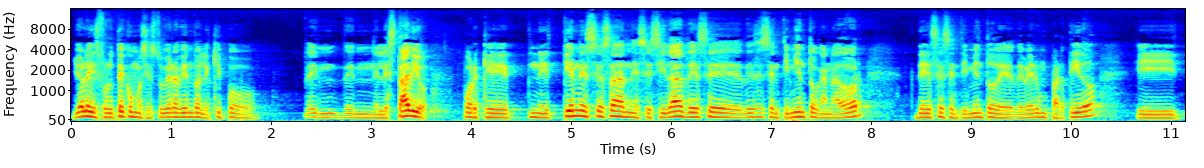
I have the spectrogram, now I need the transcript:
Yo la disfruté como si estuviera viendo al equipo en, el estadio, porque tienes esa necesidad de ese, de ese sentimiento ganador, de ese sentimiento de, ver un partido, y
